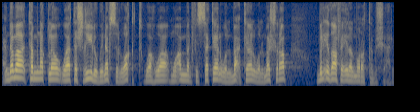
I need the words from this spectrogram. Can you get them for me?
عندما تم نقله وتشغيله بنفس الوقت وهو مؤمن في السكن والمأكل والمشرب بالإضافة إلى المرتب الشهري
